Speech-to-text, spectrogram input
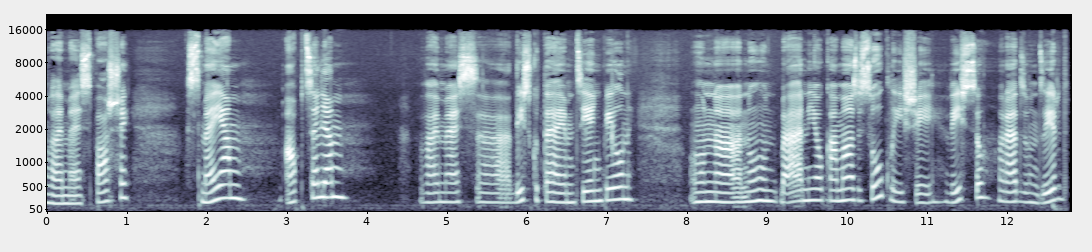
Vai mēs paši smējam, apceļam, vai mēs uh, diskutējam cieņpilni. Un, uh, nu, bērni jau kā mazi sūklīši visu redz un dzird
